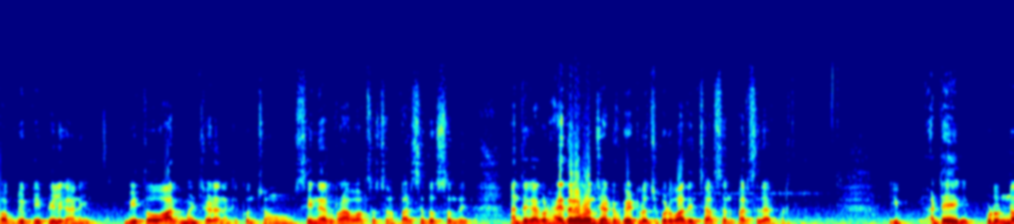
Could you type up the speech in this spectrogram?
పబ్లిక్ పీపీలు కానీ మీతో ఆర్గ్యుమెంట్ చేయడానికి కొంచెం సీనియర్లు రావాల్సి వచ్చిన పరిస్థితి వస్తుంది. అంతేకాకుండా హైదరాబాద్ నుంచి అడ్వకేట్లు వచ్చి కూడా వాదించాల్సిన పరిస్థితి ఏర్పడుతుంది. అంటే ఇప్పుడున్న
